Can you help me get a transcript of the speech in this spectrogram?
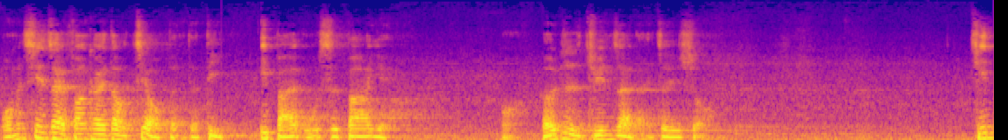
我们现在翻开到教本的第一百五十八页，哦，和日君再来这一首，今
